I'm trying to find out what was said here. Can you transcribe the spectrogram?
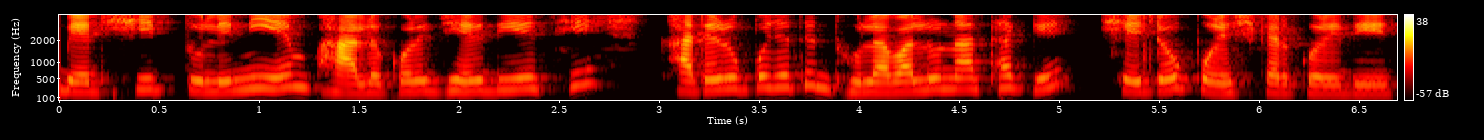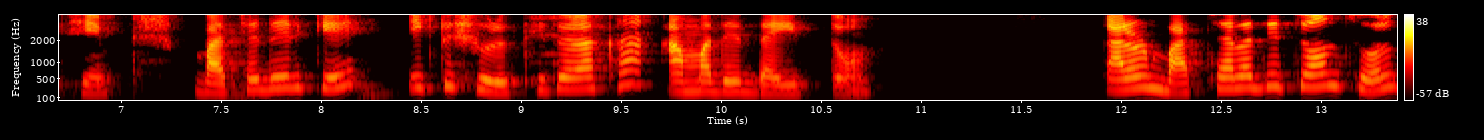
বেডশিট তুলে নিয়ে ভালো করে ঝেড়ে দিয়েছি। খাটের উপর যাতে ধুলাবালু না থাকে সেইটাও পরিষ্কার করে দিয়েছি। বাচ্চাদেরকে একটু সুরক্ষিত রাখা আমাদের দায়িত্ব। কারণ বাচ্চারা যে চঞ্চল,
